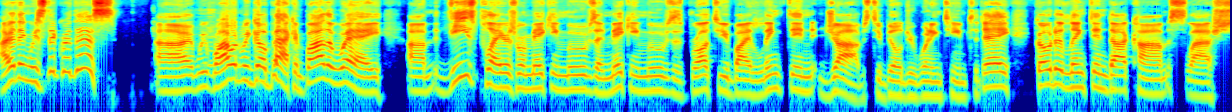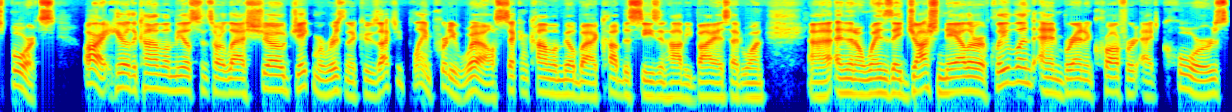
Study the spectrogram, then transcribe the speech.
I think we stick with this. Uh, we, why would we go back? And by the way, um, these players were making moves, and making moves is brought to you by LinkedIn Jobs. To build your winning team today, go to LinkedIn.com/sports. All right, here are the combo meals since our last show. Jake Marisnick, who's actually playing pretty well, second combo meal by a Cub this season. Javi Baez had one. Uh, and then on Wednesday, Josh Naylor of Cleveland and Brandon Crawford at Coors.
